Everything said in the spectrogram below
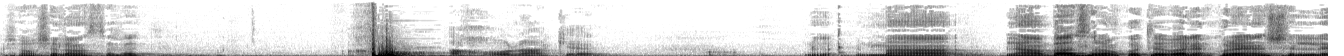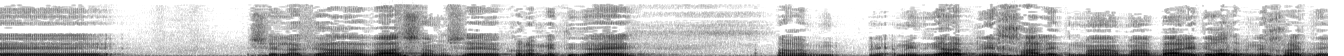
אפשר שאלה נוספת? אחרונה, כן. מה, למה בעל סלום כותב על כל העניין של, אה, של הגאווה שם, שכל המתגאה, הרי מתגאה לבני חאלד, מה, מה הבעיה להתגאות לבני חאלד? זה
